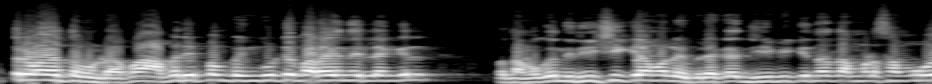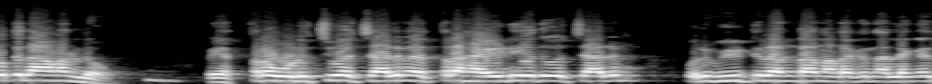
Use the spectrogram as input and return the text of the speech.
ഉത്തരവാദിത്തമുണ്ട്. അപ്പൊ അവരിപ്പം പെൺകുട്ടി പറയുന്നില്ലെങ്കിൽ അപ്പൊ നമുക്ക് നിരീക്ഷിക്കാമല്ലോ ഇവരൊക്കെ ജീവിക്കുന്നത് നമ്മുടെ സമൂഹത്തിലാണല്ലോ. അപ്പൊ എത്ര ഒളിച്ചു വെച്ചാലും എത്ര ഹൈഡ് ചെയ്ത് വെച്ചാലും ഒരു വീട്ടിൽ എന്താണ് നടക്കുന്നത്? അല്ലെങ്കിൽ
